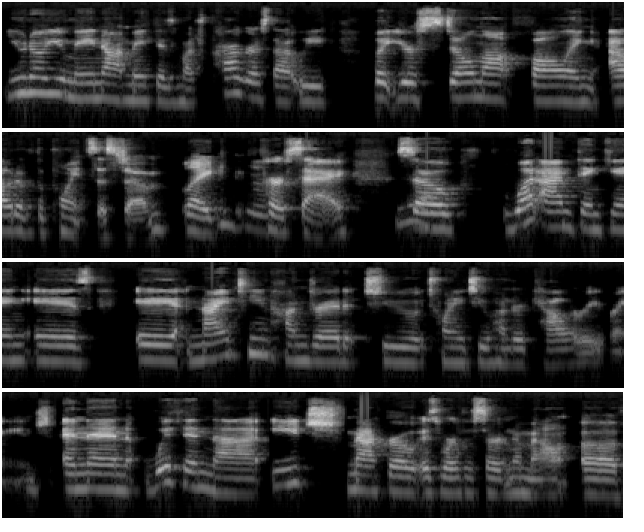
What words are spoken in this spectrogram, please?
You know, you may not make as much progress that week, but you're still not falling out of the point system, like mm-hmm. per se. Yeah. So what I'm thinking is a 1900 to 2200 calorie range. And then within that, each macro is worth a certain amount of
